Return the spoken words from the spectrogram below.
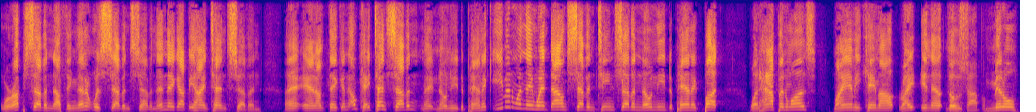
were up 7 nothing. Then it was 7 7. Then they got behind 10 7. And I'm thinking, okay, 10 7, no need to panic. Even when they went down 17 7, no need to panic. But what happened was Miami came out, right, in the, those middle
